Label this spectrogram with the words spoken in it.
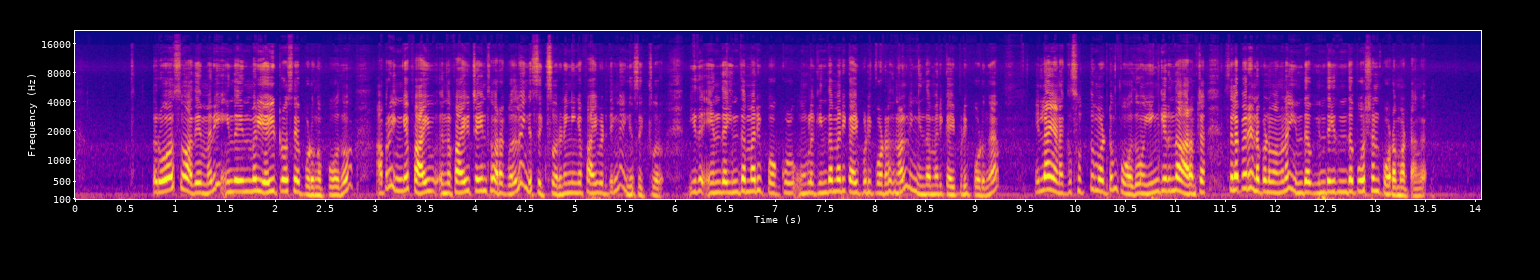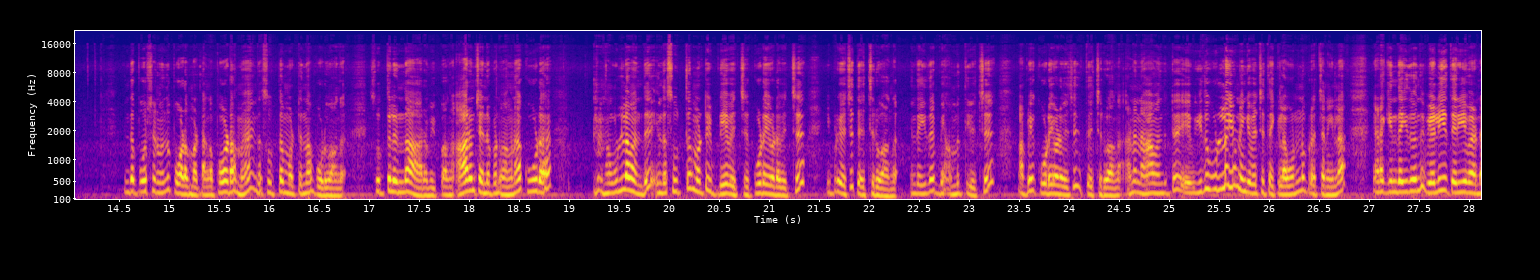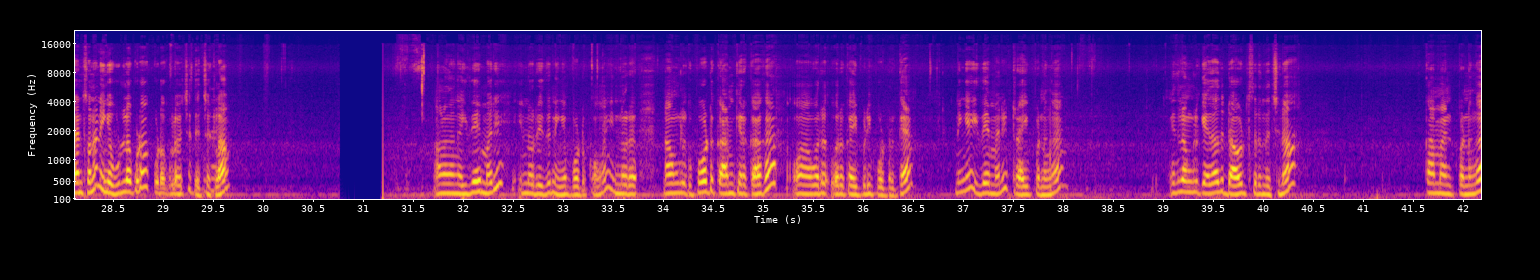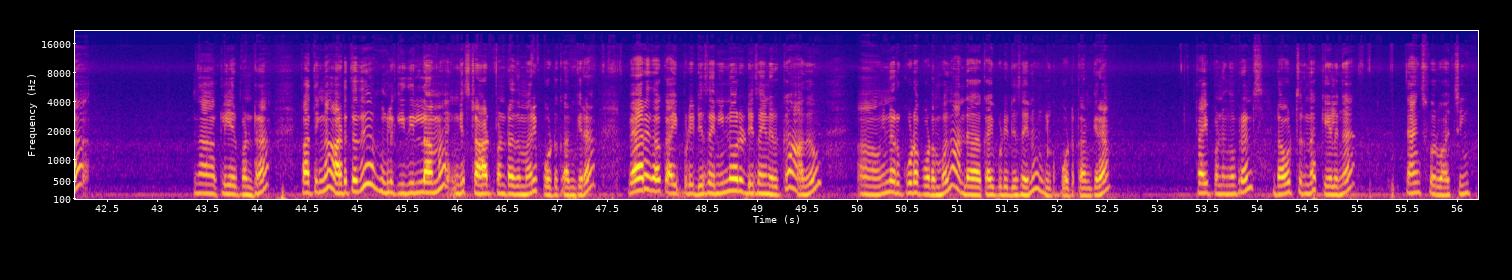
ரோஸும் அதே மாதிரி இந்த இந்த மாதிரி எயிட் ரோஸே போடுங்க போதும். அப்புறம் இங்கே ஃபைவ் இந்த ஃபைவ் செயின்ஸ் வரக்கு பதிலா இங்கே சிக்ஸ் வரும். நீங்கள் ஃபைவ் எடுத்தீங்கன்னா இங்கே சிக்ஸ் வரும். இது இந்த இந்த மாதிரி போ உங்களுக்கு இந்த மாதிரி கைப்பிடி போடுறதுனால நீங்கள் இந்த மாதிரி கைப்பிடி போடுங்க. இல்லை எனக்கு சுத்து மட்டும் போதும். இங்கேருந்து ஆரம்பிச்சா சில பேர் என்ன பண்ணுவாங்கன்னா இந்த இந்த இந்த போர்ஷன் போட மாட்டாங்க. இந்த போர்ஷன் வந்து போட மாட்டாங்க. போடாமல் இந்த சுத்தம் மட்டும் தான் போடுவாங்க சுத்துலேருந்து ஆரம்பிப்பாங்க. ஆரம்பிச்சு என்ன பண்ணுவாங்கன்னா கூட உள்ளே வந்து இந்த சுத்தம் மட்டும் இப்படியே வச்சு கூடையோட வச்சு இப்படி வச்சு தைச்சிருவாங்க. இந்த இதை அமுத்தி வச்சு அப்படியே கூடையோட வச்சு தைச்சிருவாங்க. ஆனால் நான் வந்துட்டு இது உள்ளேயும் நீங்கள் வச்சு தைக்கலாம். ஒன்றும் பிரச்சனை இல்லை. எனக்கு இந்த இது வந்து வெளியே தெரிய வேண்டாம்னு சொன்னால் நீங்கள் உள்ளே கூட கூடக்குள்ளே வச்சு தைச்சிக்கலாம். அவ்வளோதாங்க இதே மாதிரி இன்னொரு இது நீங்கள் போட்டுக்கோங்க. இன்னொரு நான் உங்களுக்கு போட்டு காமிக்கிறதுக்காக ஒரு ஒரு கைப்பிடி போட்டிருக்கேன். நீங்கள் இதே மாதிரி ட்ரை பண்ணுங்கள் இதில் உங்களுக்கு ஏதாவது டவுட்ஸ் இருந்துச்சுன்னா கமெண்ட் பண்ணுங்கள் நான் க்ளியர் பண்ணுறேன் பார்த்தீங்கன்னா அடுத்தது உங்களுக்கு இது இல்லாமல் இங்கே ஸ்டார்ட் பண்ணுறது மாதிரி போட்டு காமிக்கிறேன். வேறு ஏதாவது கைப்பிடி டிசைன் இன்னொரு டிசைன் இருக்குது அதுவும் இன்னொரு கூட போடும்போது அந்த கைப்பிடி டிசைனும் உங்களுக்கு போட்டு காமிக்கிறேன். ட்ரை பண்ணுங்கள் ஃப்ரெண்ட்ஸ் டவுட்ஸ் இருந்தால் கேளுங்கள் தேங்க்ஸ் ஃபார் வாட்சிங்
